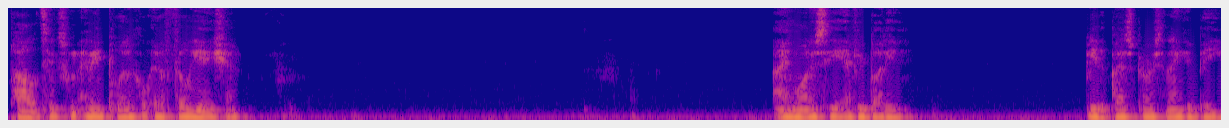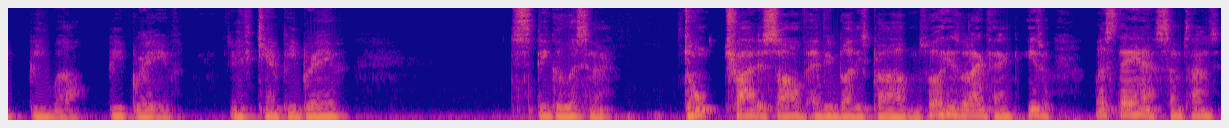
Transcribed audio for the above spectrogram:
politics from any political affiliation. I want to see everybody be the best person they could be. Be well. Be brave. And if you can't be brave, just be a good listener. Don't try to solve everybody's problems. Well, here's what I think. Here's what, unless they ask. Sometimes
